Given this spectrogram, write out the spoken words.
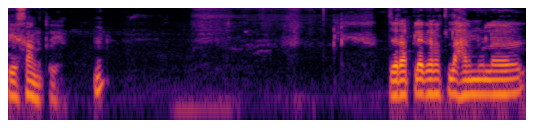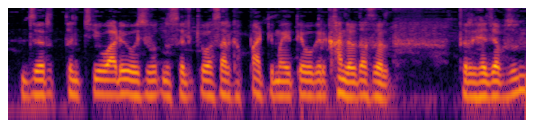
हे सांगतो आहे जर आपल्या घरात लहान मुलं जर त्यांची वाढ व्यवस्थित होत नसेल किंवा सारखं पाठीमागे ते वगैरे खांजळत असेल तर ह्याच्यापासून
